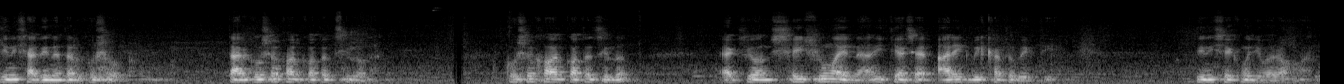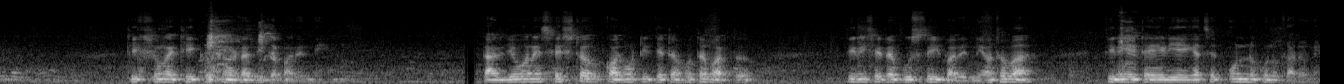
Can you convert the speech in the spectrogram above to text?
যিনি স্বাধীনতার ঘোষক। তার ঘোষক হওয়ার কথা ছিল না। ঘোষক হওয়ার কথা ছিল একজন সেই সময় না, ইতিহাসের আরেক বিখ্যাত ব্যক্তি, তিনি শেখ মুজিবুর রহমান। ঠিক সময় ঠিক ঘোষণাটা দিতে পারেননি। তার জীবনে শ্রেষ্ঠ কর্মটি যেটা হতে পারত, তিনি সেটা বুঝতেই পারেননি, অথবা তিনি এটা এড়িয়ে গেছেন অন্য কোনো কারণে।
